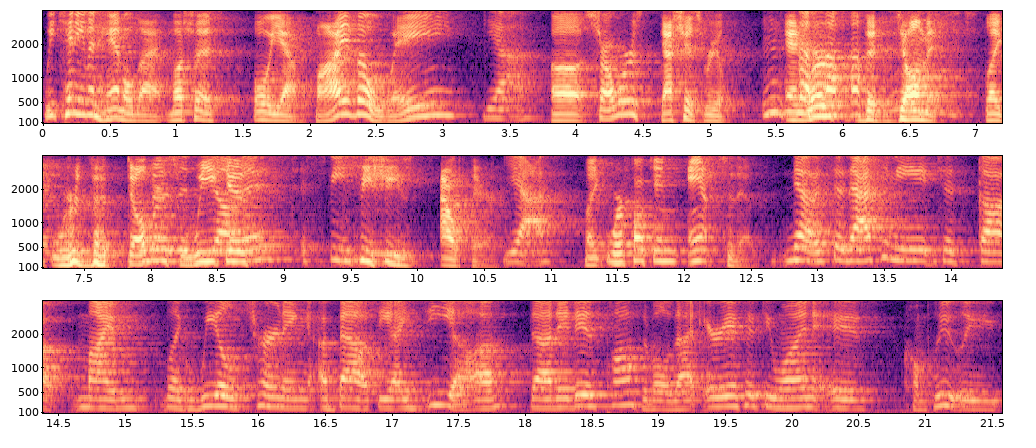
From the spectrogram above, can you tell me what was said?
We can't even handle that, much less, oh yeah, by the way, Yeah. uh, Star Wars, that shit's real. And we're the dumbest. Like, we're the We're dumbest, the weakest dumbest species. species out there. Yeah. Like, we're fucking ants to them. No, so that to me just got my like wheels turning about the idea that it is possible that Area 51 is completely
